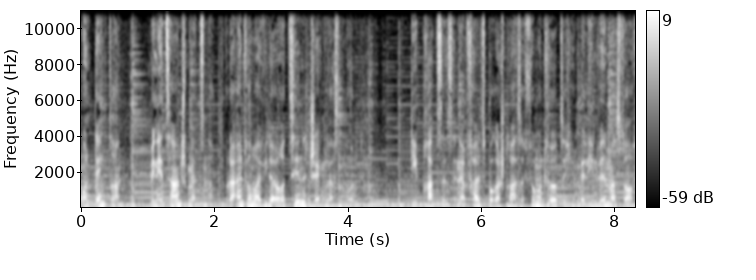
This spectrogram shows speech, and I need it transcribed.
Und denkt dran, wenn ihr Zahnschmerzen habt oder einfach mal wieder eure Zähne checken lassen wollt. Die Praxis in der Pfalzburger Straße 45 in Berlin-Wilmersdorf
